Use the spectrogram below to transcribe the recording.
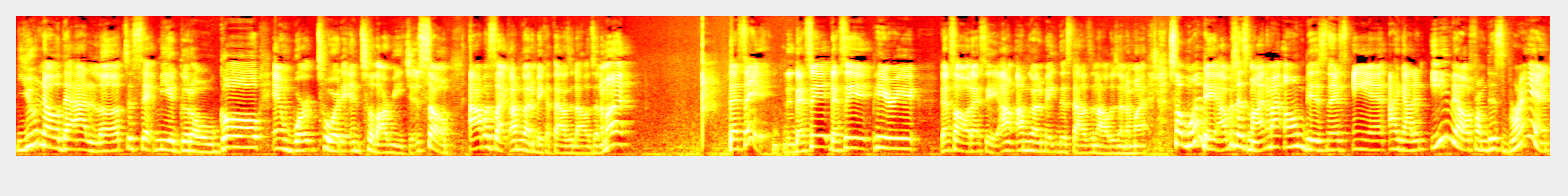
you know that I love to set me a good old goal and work toward it until I reach it. So I was like, I'm gonna make a thousand dollars in a month that's it. That's it. That's it. Period. That's all that's it. I'm, I'm gonna make this thousand dollars in a month. So one day I was just minding my own business and I got an email from this brand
